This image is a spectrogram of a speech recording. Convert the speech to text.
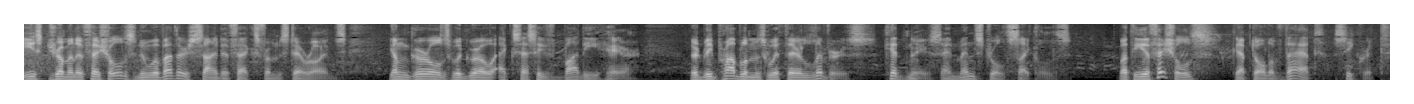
East German officials knew of other side effects from steroids. Young girls would grow excessive body hair. There'd be problems with their livers, kidneys, and menstrual cycles. But the officials kept all of that secret.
